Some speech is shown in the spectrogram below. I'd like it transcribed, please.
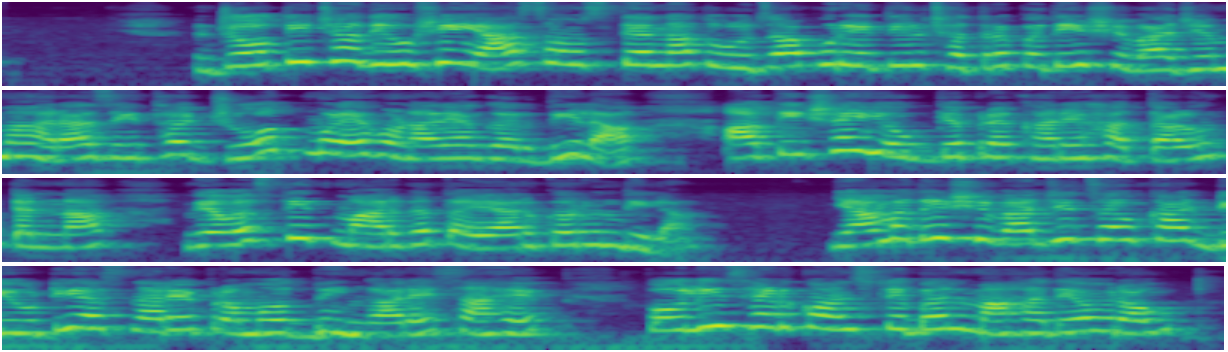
ज्योतीच्या दिवशी या संस्थेनं तुळजापूर येथील छत्रपती शिवाजी महाराज इथं ज्योतमुळे होणाऱ्या गर्दीला अतिशय योग्य प्रकारे हाताळून त्यांना व्यवस्थित मार्ग तयार करून दिला. यामध्ये शिवाजी चौकात ड्युटी असणारे प्रमोद भिंगारे साहेब police head constable Mahadev Raut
